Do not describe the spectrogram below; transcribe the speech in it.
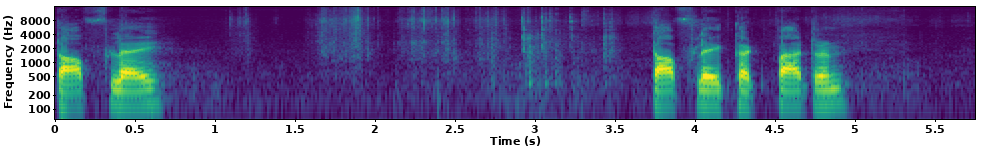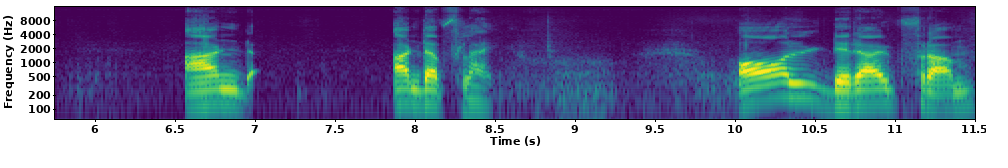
top fly top fly cut pattern and underfly all derived from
